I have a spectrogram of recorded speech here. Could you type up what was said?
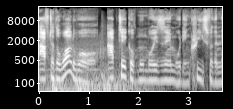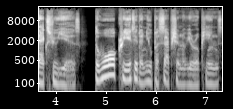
After the World War, uptake of Mumboism would increase for the next few years. The war created a new perception of Europeans,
